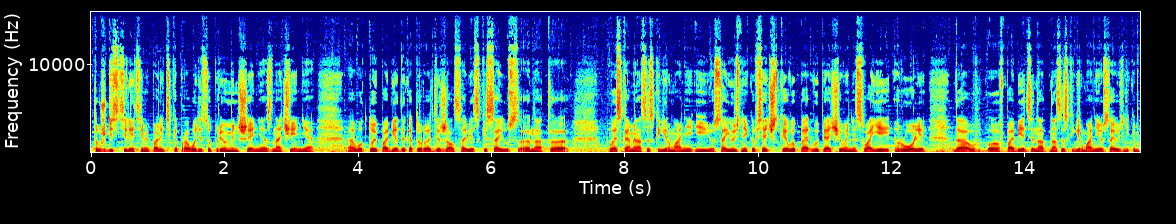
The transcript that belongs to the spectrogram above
это уже десятилетиями политика проводится, преуменьшение значения э, вот той победы, победы, которую одержал Советский Союз э, над э, войсками нацистской Германии и ее союзников, всяческое выпячивание своей роли да, в, в победе над нацистской Германией и ее союзниками.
